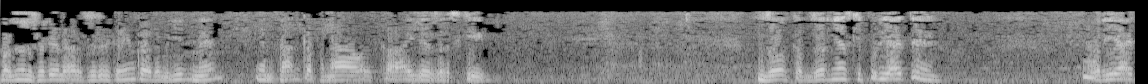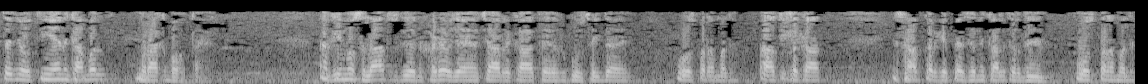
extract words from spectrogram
صلی اللہ رسول کریم کا مجید میں انسان کا فنا اور اس کا اس کی۔ ذوق کمزوریاں اس کی پوری آیتیں ہیں۔ اور یہ آیتیں جو ہوتی ہیں، ان کا عمل مراقبہ ہوتا ہے۔ عقیم و سلاد اس کے کھڑے ہو جائیں، چار رکعت ہے رکو سجدہ ہے، وہ اس پر عمل ہے۔ آت زکات حساب کر کے پیسے نکال کر دیں، وہ اس پر عمل ہے۔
